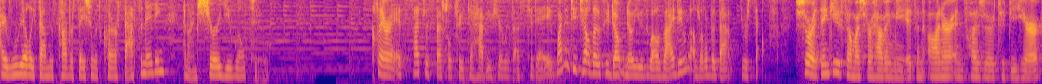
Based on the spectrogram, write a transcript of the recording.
I really found this conversation with Clara fascinating, and I'm sure you will too. Clara, it's such a special treat to have you here with us today. Why don't you tell those who don't know you as well as I do a little bit about yourself? Sure. Thank you so much for having me. It's an honor and pleasure to be here.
